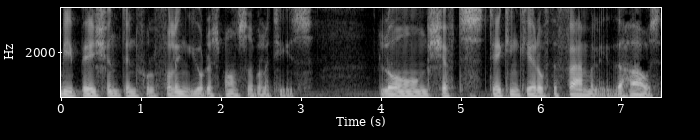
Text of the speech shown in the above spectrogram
Be patient in fulfilling your responsibilities. long shifts, taking care of the family, the house,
